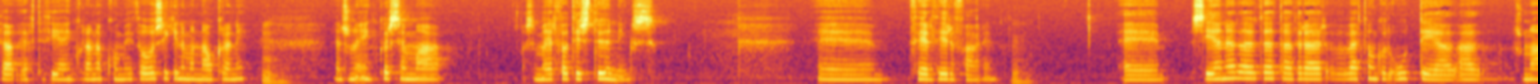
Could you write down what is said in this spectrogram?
eftir því að einhver annar komi þó þess ekki nema nágranni. -hmm. en svona einhver sem, að, sem er þá til stuðnings um, þegar þið eru farin. Mhm. um, síðan er það auðvitað þegar það er vettvangur úti að, að svona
